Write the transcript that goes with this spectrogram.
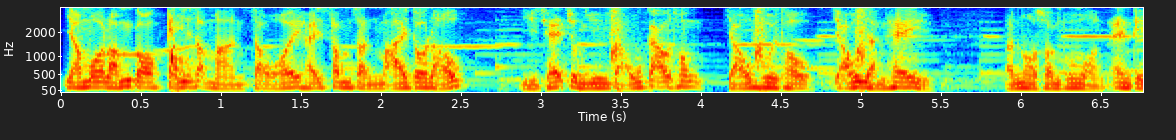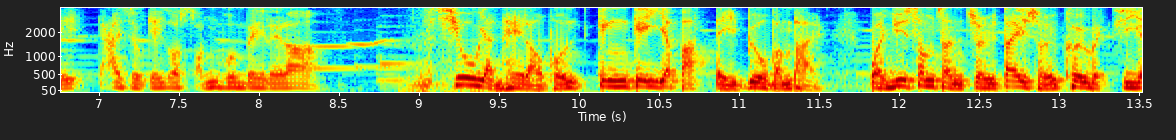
有冇諗過幾十萬就可以喺深圳買到樓，而且仲要有交通、有配套、有人氣？等我筍盤王 Andy 介紹幾個筍盤俾你啦！超人氣樓盤京基一百地標品牌，位於深圳最低水區域之一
